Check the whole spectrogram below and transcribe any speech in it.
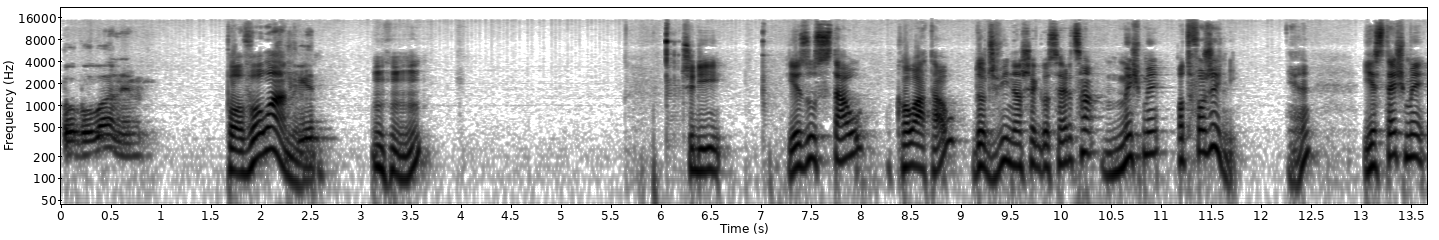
Powołanym. Powołanym. Mhm. Czyli Jezus stał, kołatał do drzwi naszego serca, myśmy otworzyli. Nie? Jesteśmy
